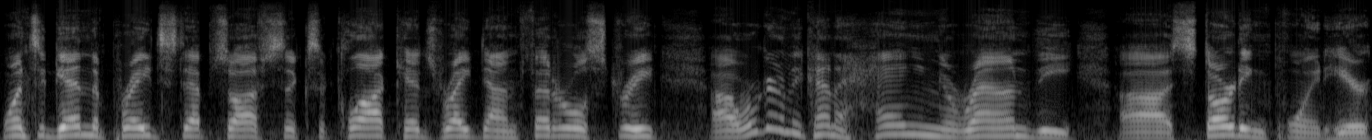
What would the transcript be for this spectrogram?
Once again, the parade steps off 6 o'clock, heads right down Federal Street. Uh, we're going to be kind of hanging around the uh, starting point here.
